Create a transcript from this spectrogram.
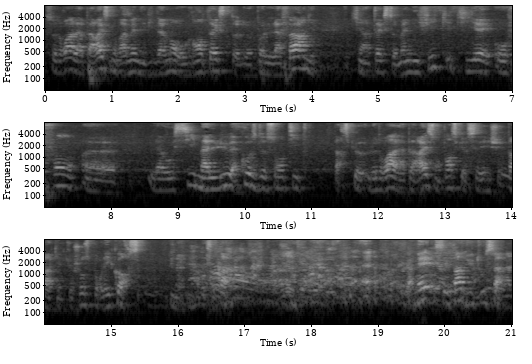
ce droit à la paresse nous ramène évidemment au grand texte de Paul Lafargue, qui est un texte magnifique, qui est au fond, euh, là aussi, mal lu à cause de son titre. Parce que le droit à la paresse, on pense que c'est, je sais pas, quelque chose pour les Corses. Pas. Mais c'est pas du tout ça.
